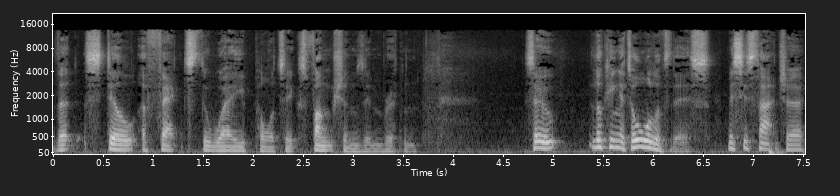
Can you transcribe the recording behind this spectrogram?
that still affects the way politics functions in Britain. So, looking at all of this, Mrs Thatcher,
